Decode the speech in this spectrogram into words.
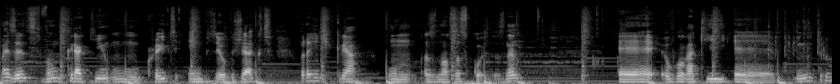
Mas antes, vamos criar aqui um create empty object para a gente criar um, as nossas coisas, né? É, eu vou colocar aqui é, intro.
